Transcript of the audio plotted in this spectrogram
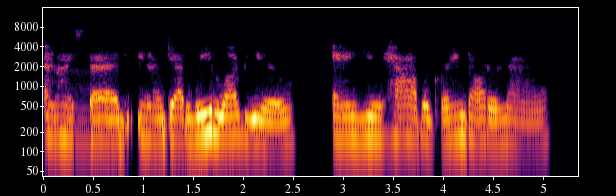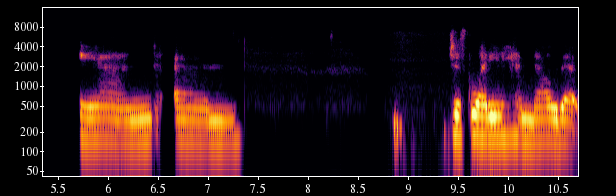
And I said, You know, Dad, we love you. And you have a granddaughter now. And um, just letting him know that,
